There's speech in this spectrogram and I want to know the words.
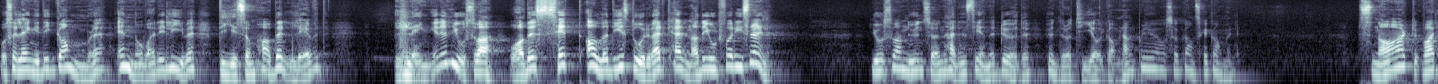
Og så lenge de gamle ennå var i live, de som hadde levd lenger enn Josua og hadde sett alle de storverk Herren hadde gjort for Israel. Josua, Nuns sønn, Herrens tjener, døde 110 år gammel. Han ble også ganske gammel. Snart var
